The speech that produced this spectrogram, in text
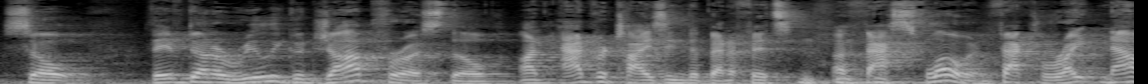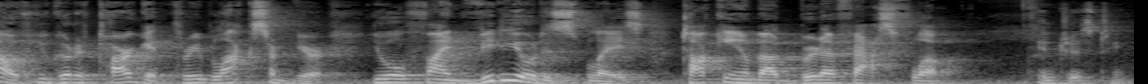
So They've done a really good job for us, though, on advertising the benefits of fast flow. In fact, right now, if you go to Target three blocks from here, you will find video displays talking about Brita Fast Flow. Interesting.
